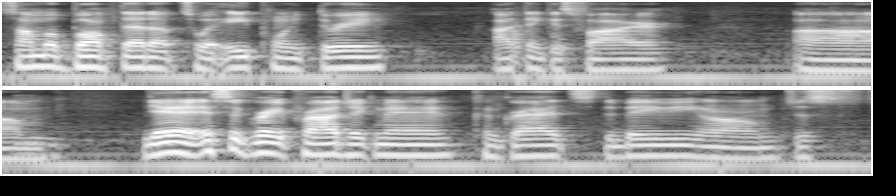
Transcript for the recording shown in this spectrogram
so I'm gonna bump that up to an eight point three. I think it's fire. Um, yeah, it's a great project, man. Congrats, the baby. Um, just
